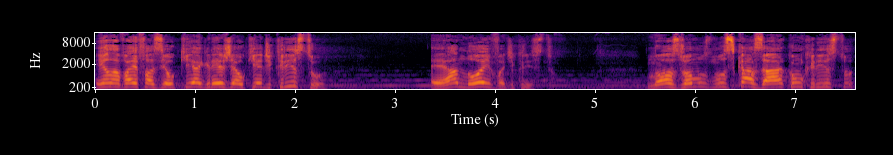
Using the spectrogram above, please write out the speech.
ela vai fazer o que? A igreja é o que de Cristo? É a noiva de Cristo. Nós vamos nos casar com Cristo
